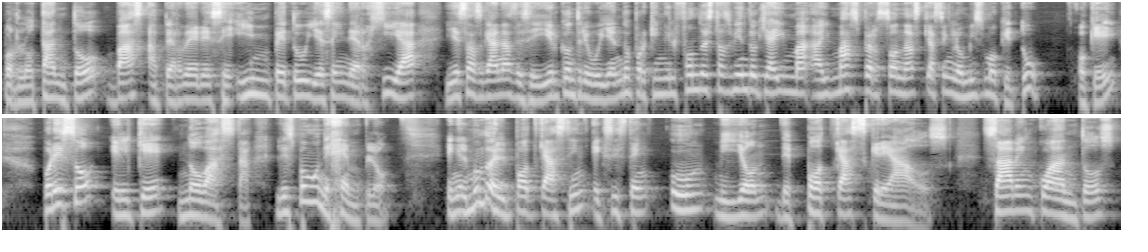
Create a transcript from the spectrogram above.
Por lo tanto, vas a perder ese ímpetu y esa energía y esas ganas de seguir contribuyendo porque en el fondo estás viendo que hay, más personas que hacen lo mismo que tú, ¿ok? Por eso el que no basta. Les pongo un ejemplo. En el mundo del podcasting existen un millón de podcasts creados. ¿Saben cuántos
